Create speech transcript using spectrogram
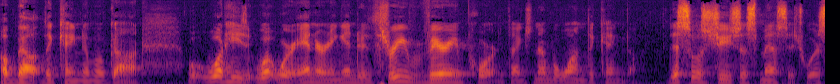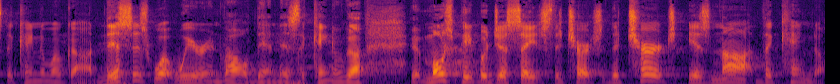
about the kingdom of god. What he's what we're entering into three very important things. Number one the kingdom. This was jesus message was the kingdom of god. This is what we're involved in is the kingdom of god. Most people just say it's the church. The church is not the kingdom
